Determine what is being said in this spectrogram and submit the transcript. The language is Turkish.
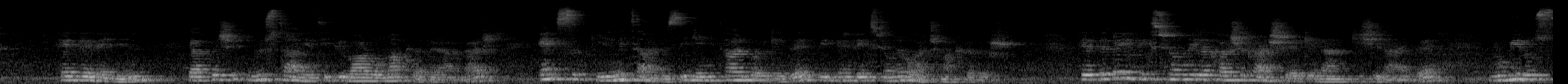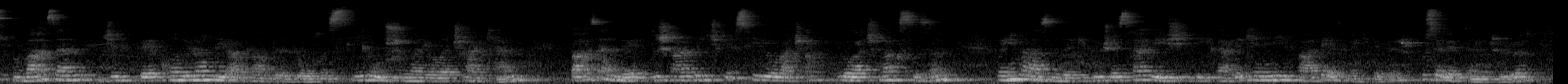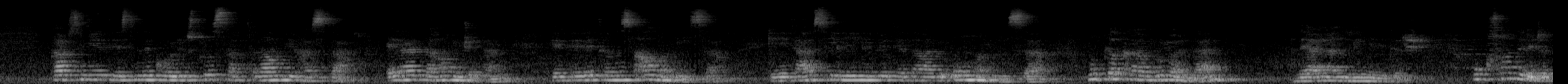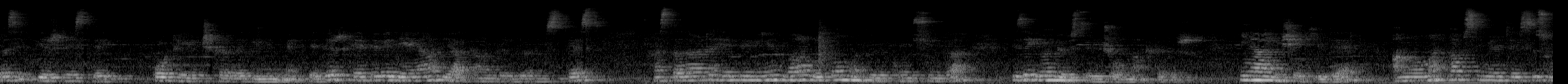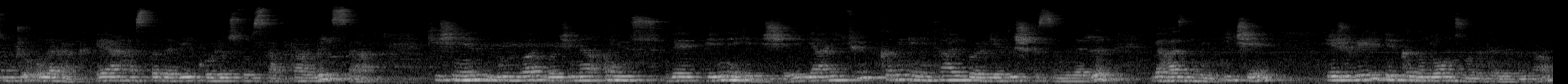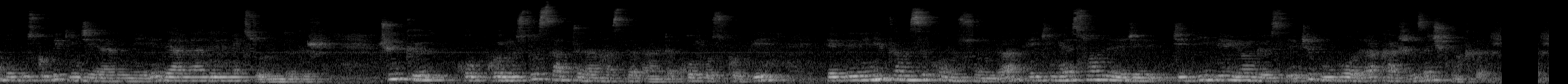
HPV'nin yaklaşık 100 tane tipi var olmakla beraber en sık 20 tanesi genital bölgede bir enfeksiyona yol açmaktadır. HPV enfeksiyonuyla karşı karşıya gelen kişilerde bu virüs bazen ciltte kondilom diye adlandırdığımız sil oluşumuna yol açarken bazen de dışarıda hiçbir sil yol, aç, yol açmaksızın rahim ağzındaki hücresel değişikliklerle kendini ifade etmektedir. Bu sebepten ötürü Papsimiye testinde kolesterol saptanan bir hasta eğer daha önceden HPV tanısı almadıysa, genital ilgili bir tedavi olmadıysa mutlaka bu yönden değerlendirilmelidir. Bu son derece basit bir testte ortaya çıkarılabilmektedir. HPV DNA diye adlandırdığımız test, hastalarda HPV'nin var olup olmadığı konusunda bize yön gösterici olmaktadır. Yine aynı şekilde anormal pap smear testi sonucu olarak eğer hastada bir kolostos saptandıysa kişinin vulva, vajina, anüs ve perine gelişi yani tüm kadın genital bölge dış kısımları ve haznenin içi tecrübeli bir kadın doğum uzmanı tarafından kolposkopik incelenmeyle değerlendirilmek zorundadır. Çünkü kolostos saptanan hastalarda kolposkopi HPV'nin tanısı konusunda hekime son derece ciddi bir yön gösterici bulgu olarak karşımıza çıkmaktadır.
